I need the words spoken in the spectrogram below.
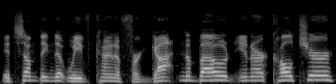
It's something that we've kind of forgotten about in our culture.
